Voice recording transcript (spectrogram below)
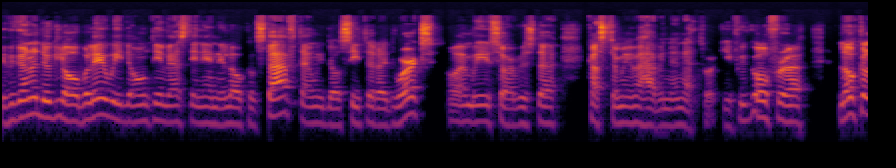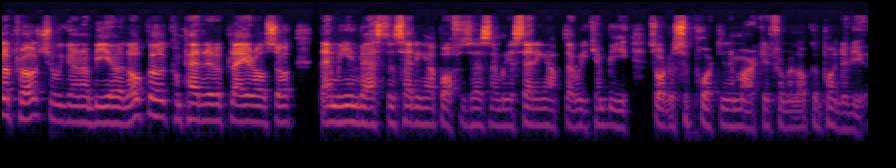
If we're gonna do globally, we don't invest in any local staff, then we don't see that it works, and we service the customer we have in the network. If we go for a local approach, we're gonna be a local competitive player also, then we invest in setting up offices, and we are setting up that we can be sort of supporting the market from a local point of view.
